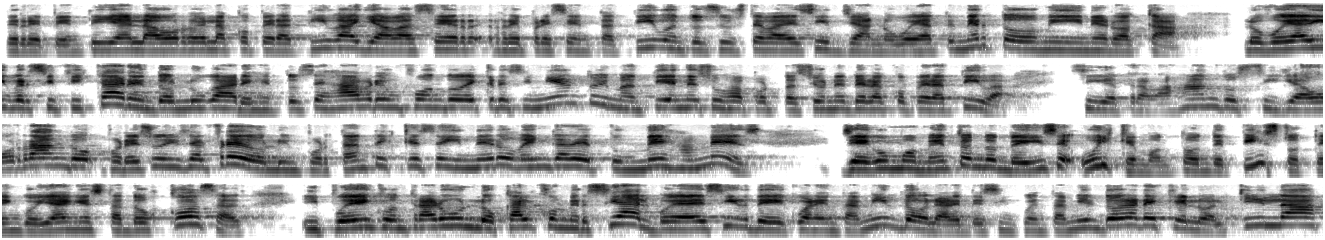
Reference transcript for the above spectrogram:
De repente ya el ahorro de la cooperativa ya va a ser representativo, entonces usted va a decir, ya no voy a tener todo mi dinero acá, lo voy a diversificar en dos lugares. Entonces abre un fondo de crecimiento y mantiene sus aportaciones de la cooperativa. Sigue trabajando, sigue ahorrando. Por eso dice Alfredo, lo importante es que ese dinero venga de tu mes a mes llega un momento en donde dice, uy, qué montón de pisto tengo ya en estas dos cosas. Y puede encontrar un local comercial, voy a decir, de 40 mil dólares, de 50 mil dólares, que lo alquila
